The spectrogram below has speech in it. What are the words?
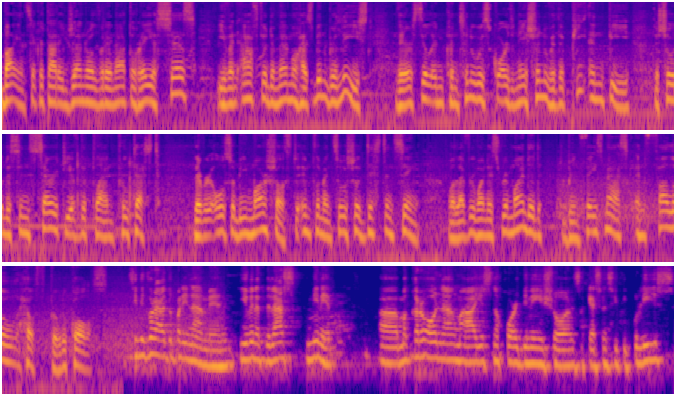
Bayan Secretary General Renato Reyes says even after the memo has been released, they are still in continuous coordination with the PNP to show the sincerity of the planned protest. There will also be marshals to implement social distancing, while everyone is reminded to bring face masks and follow health protocols. Sinigurado pa rin namin, even at the last minute, uh, magkaroon ng maayos na coordination sa Quezon City Police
